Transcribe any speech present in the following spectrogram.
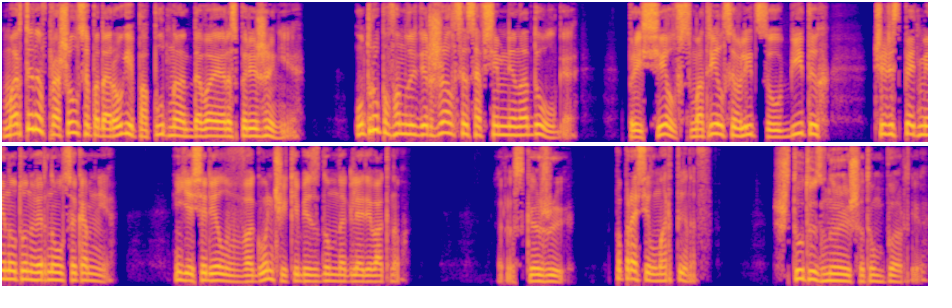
Мартынов прошелся по дороге, попутно отдавая распоряжение. У трупов он задержался совсем ненадолго. Присел, всмотрелся в лица убитых, через пять минут он вернулся ко мне. Я сидел в вагончике, бездумно глядя в окно. «Расскажи», — попросил Мартынов. «Что ты знаешь о том парне?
